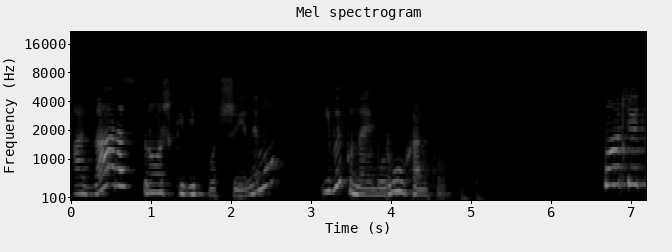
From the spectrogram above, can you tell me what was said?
А зараз трошки відпочинемо і виконаємо руханку. wanted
